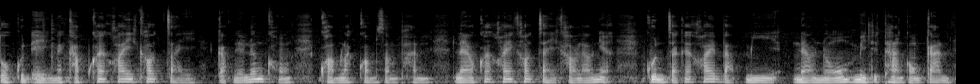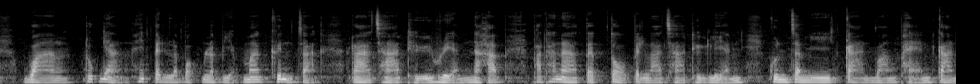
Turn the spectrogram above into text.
ตัวคุณเองนะครับค่อยๆเข้าใจกับในเรื่องของความรักความสัมพันธ์ แล้วค่อยๆเข้าใจเขาแล้วเนี่ยคุณจะค่อยๆแบบมีแนวโน้มมีทิศทางของการวางทุกอย่างให้เป็นระบบระเบียบมากขึ้นจากราชาถือเหรียญนะครับ พัฒนาเติบโตเป็นราชาถือเหรียญคุณจะมีการวางแผนการ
